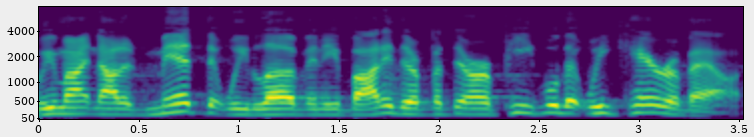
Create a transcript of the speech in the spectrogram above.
We might not admit that we love anybody, but there are people that we care about.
